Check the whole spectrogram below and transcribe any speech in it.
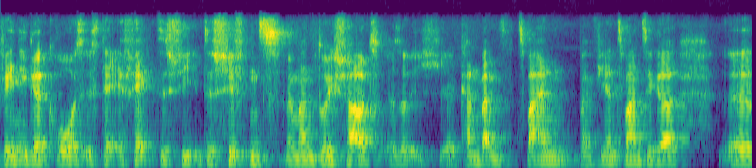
weniger groß ist der Effekt des, des Shiftens, wenn man durchschaut. Also ich äh, kann beim, 2, beim 24er äh,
